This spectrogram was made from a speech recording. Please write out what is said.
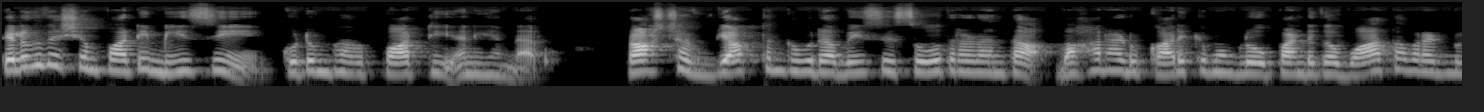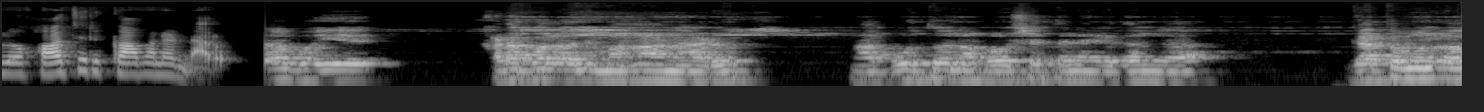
తెలుగుదేశం పార్టీ బీసీ కుటుంబ పార్టీ అని అన్నారు. రాష్ట్ర వ్యాప్తంగా ఉన్న బీసీ సోదరులంతా మహానాడు కార్యక్రమంలో పండుగ వాతావరణంలో హాజరు కావాలన్నారు. కడపలోని మహానాడు నా భూతో నా భవిష్యత్ అనే విధంగా గతంలో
